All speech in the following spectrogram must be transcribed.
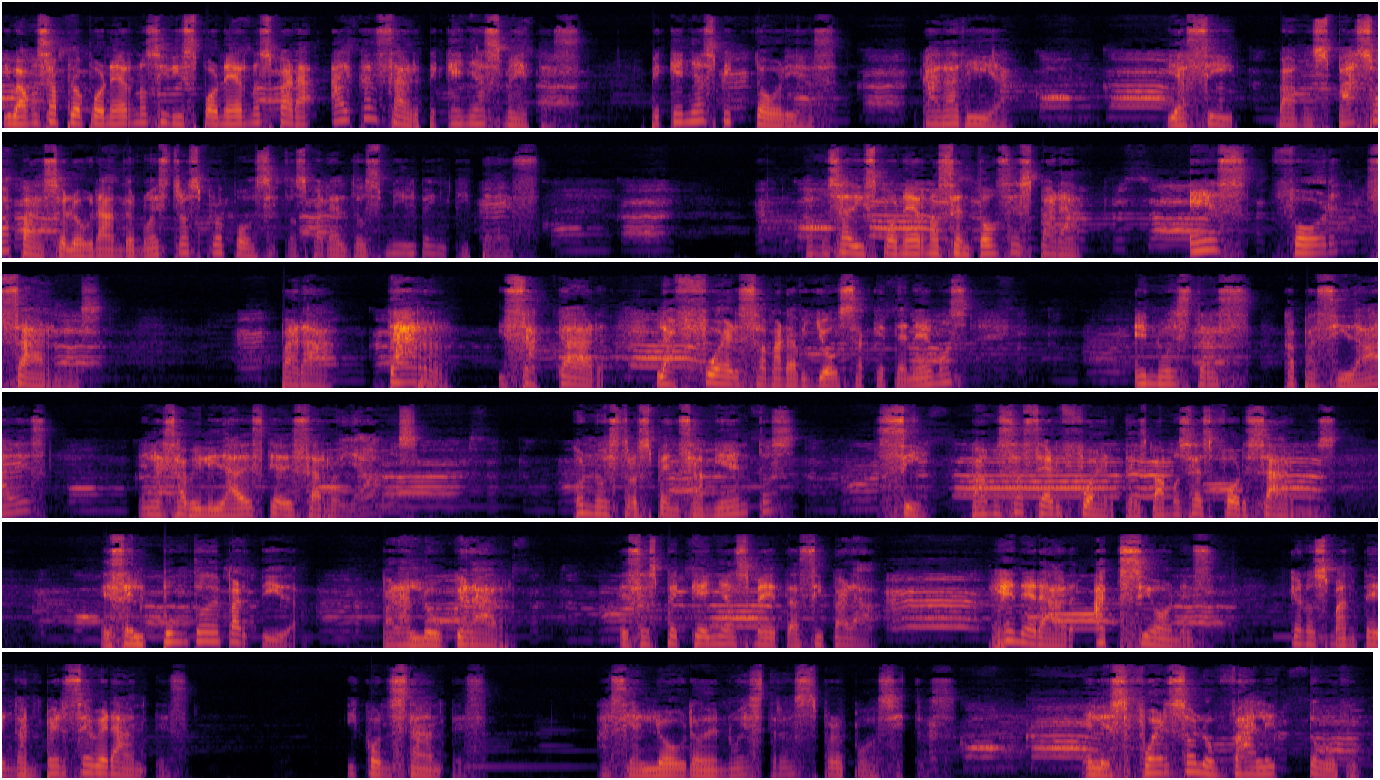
Y vamos a proponernos y disponernos para alcanzar pequeñas metas, pequeñas victorias cada día. Y así vamos paso a paso logrando nuestros propósitos para el 2023. Vamos a disponernos entonces para esforzarnos, para dar y sacar la fuerza maravillosa que tenemos en nuestras capacidades, en las habilidades que desarrollamos, con nuestros pensamientos. Sí, vamos a ser fuertes, vamos a esforzarnos. Es el punto de partida para lograr esas pequeñas metas y para generar acciones que nos mantengan perseverantes y constantes hacia el logro de nuestros propósitos. El esfuerzo lo vale todo.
